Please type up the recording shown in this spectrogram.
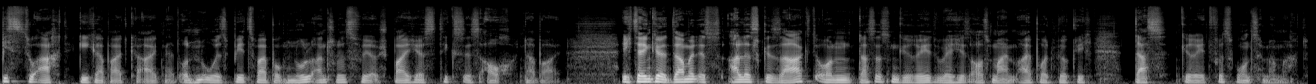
bis zu 8 GB geeignet und ein USB 2.0 Anschluss für Speichersticks ist auch dabei. Ich denke, damit ist alles gesagt und das ist ein Gerät, welches aus meinem iPod wirklich das Gerät fürs Wohnzimmer macht.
